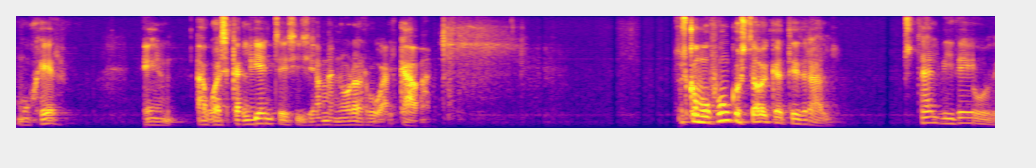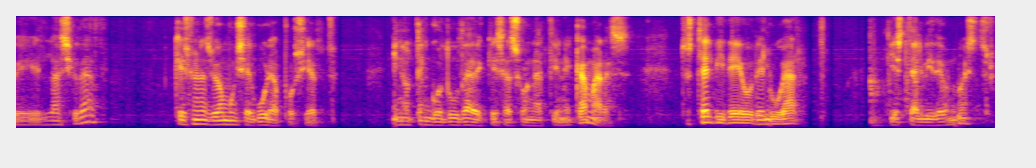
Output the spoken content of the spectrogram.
mujer en Aguascalientes y se llama Nora Rubalcaba. Entonces, como fue un costado de catedral, está el video de la ciudad, que es una ciudad muy segura, por cierto, y no tengo duda de que esa zona tiene cámaras. Entonces está el video del lugar y está el video nuestro.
